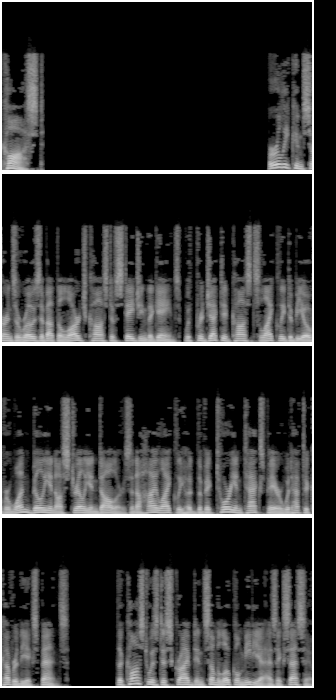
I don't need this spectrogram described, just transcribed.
Cost Early concerns arose about the large cost of staging the Games, with projected costs likely to be over 1 billion Australian dollars and a high likelihood the Victorian taxpayer would have to cover the expense. The cost was described in some local media as excessive.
